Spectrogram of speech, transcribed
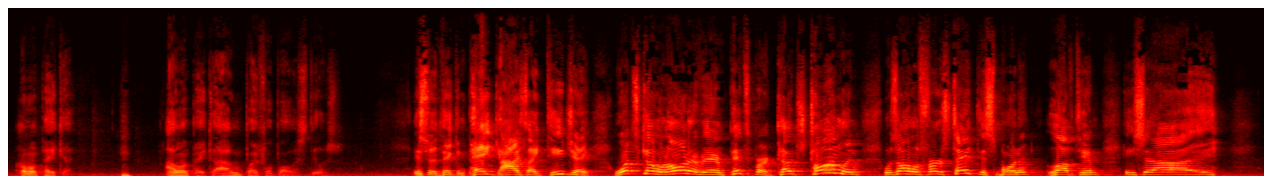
I want pay cut. I want pay cut. I want to play football with Steelers. Is so that they can pay guys like TJ. What's going on over there in Pittsburgh? Coach Tomlin was on the first take this morning. Loved him. He said, I.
